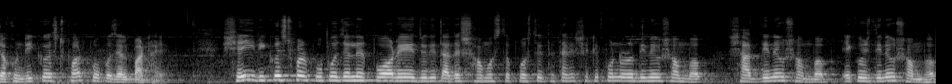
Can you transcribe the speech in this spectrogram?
যখন রিকোয়েস্ট ফর প্রপোজাল পাঠায়, সেই রিকোয়েস্ট ফর প্রপোজালের পরে যদি তাদের সমস্ত প্রস্তুতি থাকে, সেটি পনেরো দিনেও সম্ভব, সাত দিনেও সম্ভব, একুশ দিনেও সম্ভব।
